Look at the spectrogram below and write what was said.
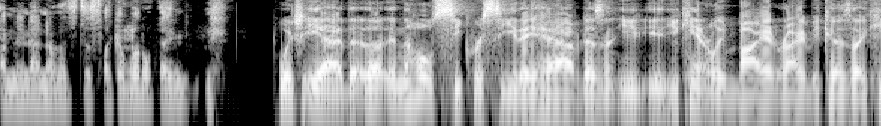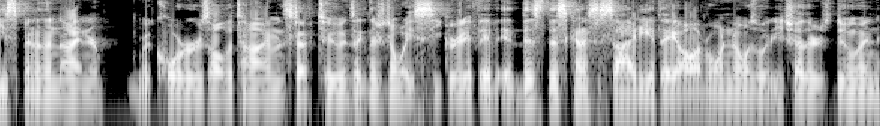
I mean, I know that's just like a little thing. Which yeah, the, the, and the whole secrecy they have doesn't you you can't really buy it right because like he's spending the night in her recorders all the time and stuff too. And it's like there's no way secret. If, if, if, this this kind of society, if they all everyone knows what each other is doing,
